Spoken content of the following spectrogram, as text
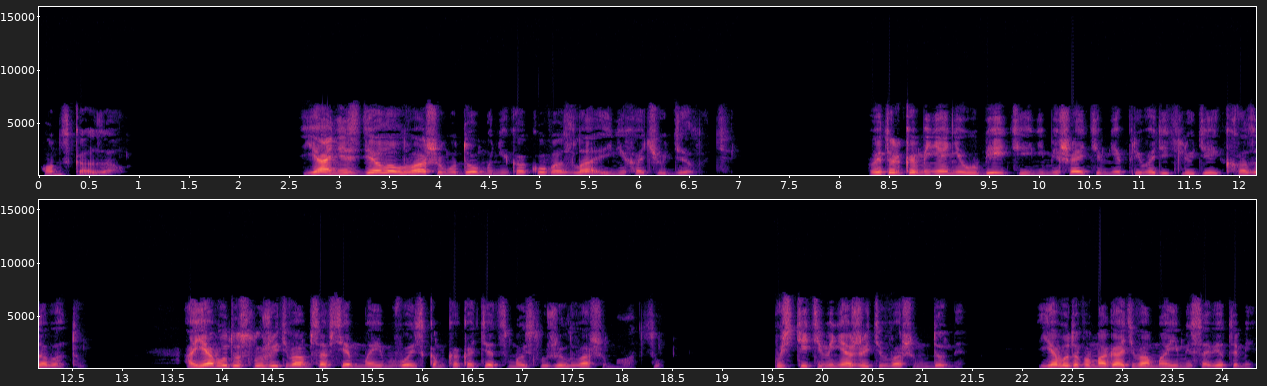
Он сказал, я не сделал вашему дому никакого зла и не хочу делать. Вы только меня не убейте и не мешайте мне приводить людей к Хазавату. А я буду служить вам со всем моим войском, как отец мой служил вашему отцу. Пустите меня жить в вашем доме. Я буду помогать вам моими советами,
